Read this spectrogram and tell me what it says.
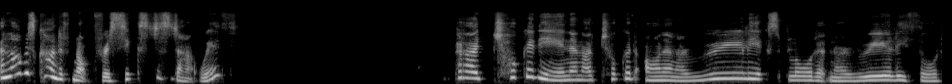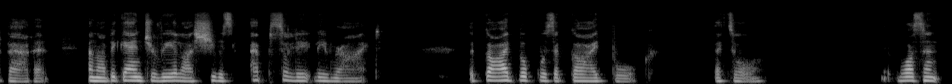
And I was kind of knocked for a six to start with but I took it in and I took it on and I really explored it and I really thought about it. And I began to realize she was absolutely right. The guidebook was a guidebook. That's all. It wasn't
